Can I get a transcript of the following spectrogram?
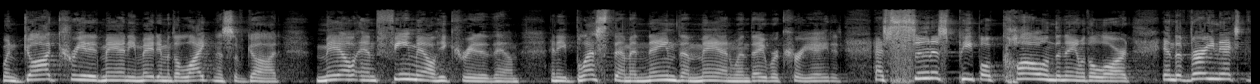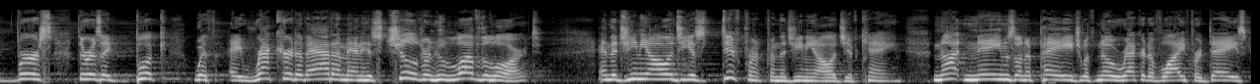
When God created man, he made him in the likeness of God. Male and female, he created them. And he blessed them and named them man when they were created. As soon as people call on the name of the Lord, in the very next verse, there is a book with a record of Adam and his children who love the Lord. And the genealogy is different from the genealogy of Cain. Not names on a page with no record of life or days.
